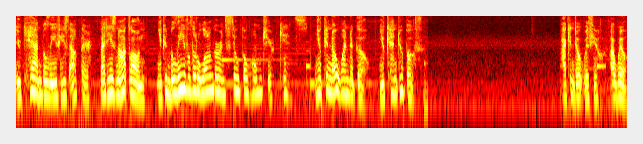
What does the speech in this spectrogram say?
You can believe he's out there, that he's not gone. You can believe a little longer and still go home to your kids. You can know when to go. You can do both. I can do it with you. I will.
